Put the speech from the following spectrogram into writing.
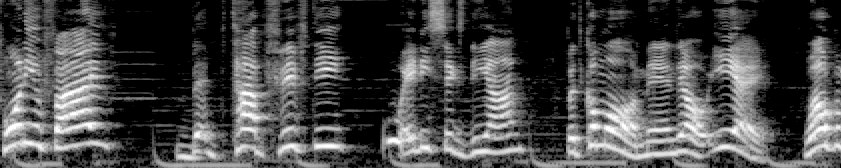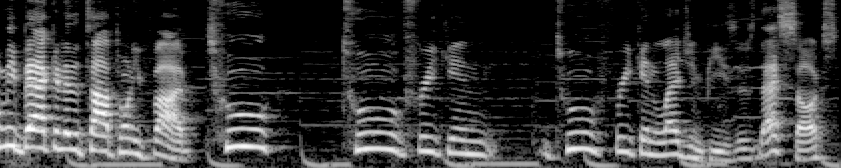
20 and 5? top 50. Ooh, 86 Deion. But come on, man. Yo, EA, welcome me back into the top 25. Two, two freaking, two freaking legend pieces. That sucks.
